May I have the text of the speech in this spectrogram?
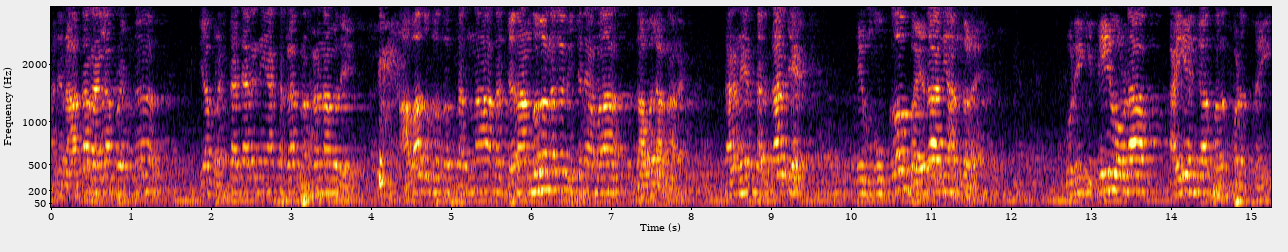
आणि राहता राहिला प्रश्न या भ्रष्टाचाराने या सगळ्या प्रकरणामध्ये आवाज उठवत असताना आता जनआंदोलनाच्या दिशेने आम्हाला जावं लागणार आहे. कारण हे सरकार जे आहे हे मूक बहिरा आणि आंधळ आहे. कोणी कितीही ओरडा काही यांच्यावर फरक पडत नाही.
